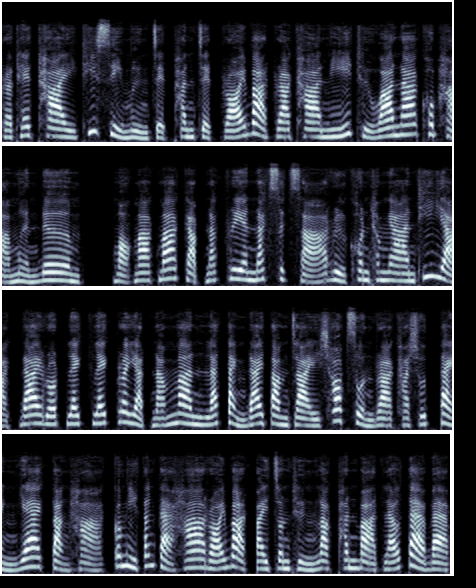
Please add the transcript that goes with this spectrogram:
ประเทศไทยที่ 47,700 บาท ราคานี้ถือว่าน่าคบหาเหมือนเดิม เหมาะมากๆกับนักเรียนนักศึกษาหรือคนทำงานที่อยากได้รถเล็กๆ ประหยัดน้ำมันและแต่งได้ตามใจชอบส่วนราคาชุดแต่งแยกต่างหากก็มีตั้งแต่ 500 บาทไปจนถึงหลักพันบาทแล้วแต่แบบ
